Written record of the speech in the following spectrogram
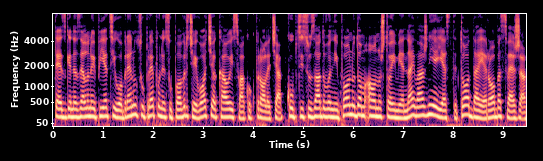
Tezge na zelenoj pijaci u Obrenucu prepune su povrća i voća kao i svakog proleća. Kupci su zadovoljni ponudom, a ono što im je najvažnije jeste to da je roba sveža.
